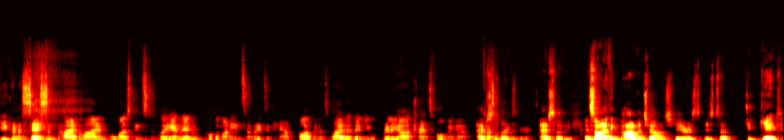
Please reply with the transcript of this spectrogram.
If you can assess and pay a claim almost instantly and then Mm-hmm. put the money in somebody's account five minutes later, then you really are transforming a customer Absolutely. experience. Absolutely. And so I think part of the challenge here is, is to, to get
